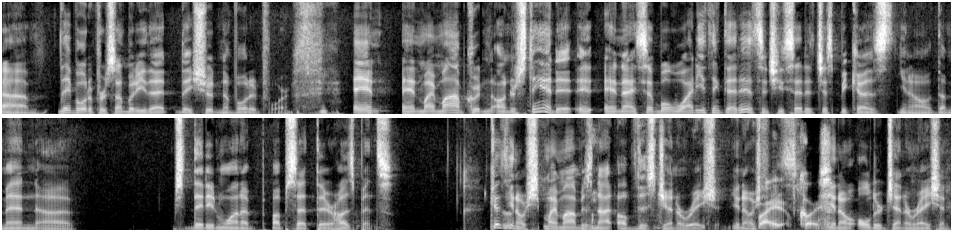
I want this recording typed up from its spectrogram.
um, they voted for somebody that they shouldn't have voted for, and and my mom couldn't understand it. it. And I said, "Well, why do you think that is?" And she said, "It's just because you know the men uh, they didn't want to upset their husbands." Because you know sh my mom is not of this generation, you know. Right, of course. You know, older generation,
